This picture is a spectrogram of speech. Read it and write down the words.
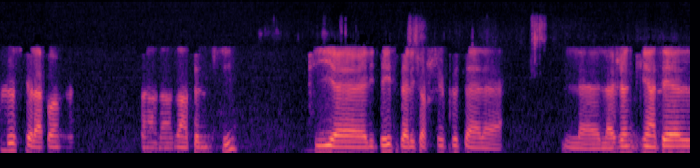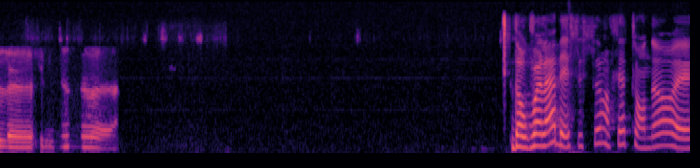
plus que la pomme dans, dans, dans celui-ci. Puis l'idée c'est d'aller chercher plus la, la, la, jeune clientèle féminine Donc voilà, ben c'est ça en fait. On a euh,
